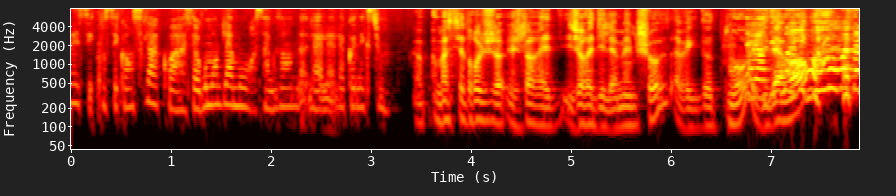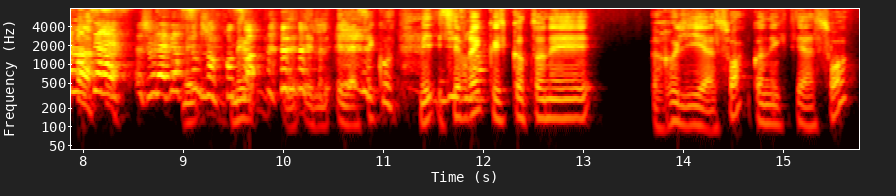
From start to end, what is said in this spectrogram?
oui, ces conséquences-là, quoi. Ça augmente l'amour, ça augmente la, la, la, connexion. Ah, moi, c'est drôle, j'aurais dit la même chose avec d'autres mots, évidemment. Moi, moi, ça m'intéresse. Je veux la version de Jean-Françooi. Elle, est assez courte. Mais c'est vrai que quand on est relié à soi, connecté à soi,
